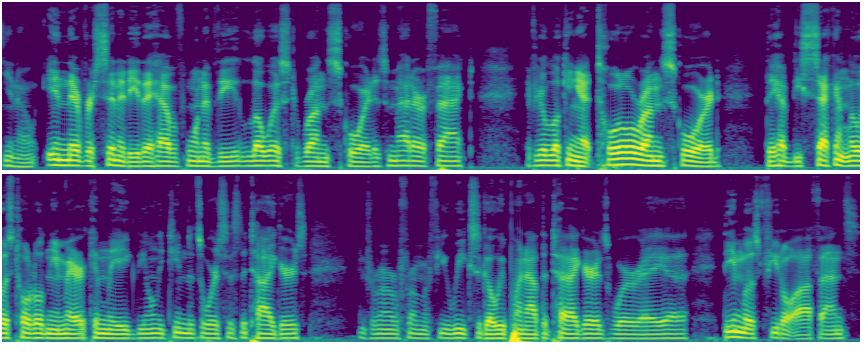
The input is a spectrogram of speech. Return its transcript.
you know, in their vicinity, they have one of the lowest runs scored. As a matter of fact, if you're looking at total runs scored, they have the second lowest total in the American League. The only team that's worse is the Tigers. And remember from a few weeks ago, we point out the Tigers were a uh, the most futile offense.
